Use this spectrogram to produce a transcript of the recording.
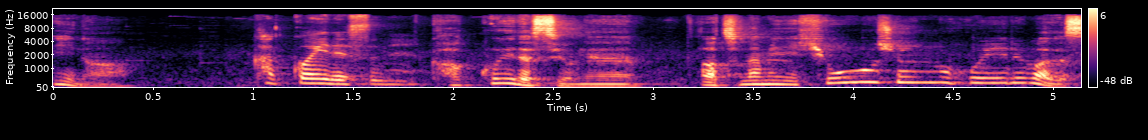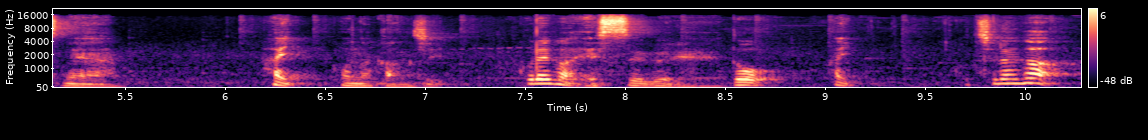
いいな。かっこいいですね。かっこいいですよね。あちなみに標準のホイールがですねはいこんな感じ。これが S グレード。はいこちらが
